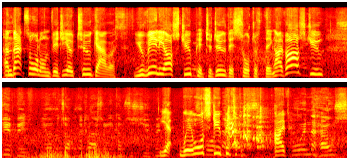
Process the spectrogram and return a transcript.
And that's all on video too, Gareth. You really are stupid to do this sort of thing. I've asked you. Stupid. You're the top of the class when it comes to stupid. Yeah, we're all Just in stupid. house- I've. Go in the house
